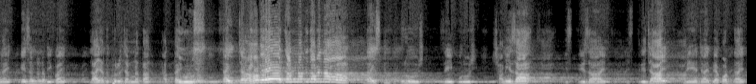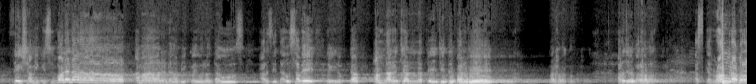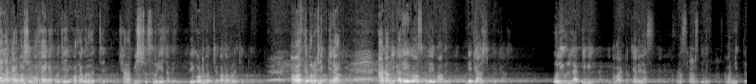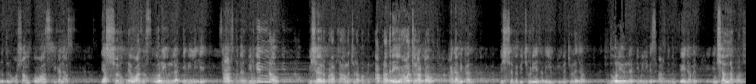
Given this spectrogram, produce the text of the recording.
নাই। এই জন্য নবী কয় লায়াদখুল জান্নাতা আদায়ুস দায়ুস যারা হবে, জান্নাতে যাবে না। দায়ুস কিন্তু পুরুষ। যেই পুরুষ স্বামী যা স্ত্রী যায় স্ত্রী যায় মেয়ে যায় ব্যাপার দেয় যেই স্বামী কিছু বলে না, আমার নাবি কয় হলো দাউস, আর যে দাউস হবে, ওই লোকটা আল্লাহর জান্নাতে যেতে পারবে। মারহাবা কোন আরও জোরে মারহাবা। আজকে রংরাপাড়া এলাকার বাসী মাথায় রাখো, যে কথাগুলো হচ্ছে, সারা বিশ্ব ছড়িয়ে যাবে, রেকর্ড হচ্ছে, কথা বলেন ঠিক কিনা। আওয়াজ দিয়ে বলো ঠিক কিনা? আগামীকালে এই ওয়াজগুলোই পাবেন, নেটে আসবে। অলিউল্লাহ টিভি, আমার একটা চ্যানেল আছে। আপনারা সার্চ দিবেন আমার নিত্য নতুন অসংখ্য ওয়াজ সেখানে আছে। দেড়শোর উপরে ওয়াজ আছে। অলিউল্লাহ টিভি লিখে সার্চ দিবেন, বিভিন্ন বিষয়ের উপর আপনারা আলোচনা পাবেন। আপনাদের এই আলোচনাটাও আগামীকাল বিশ্বব্যাপী ছড়িয়ে যাবে, ইউটিউবে চলে যাবে। শুধু অলিউল্লাহ টিভি লিখে সার্চ দিবেন, পেয়ে যাবেন ইনশাল্লাহ কল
